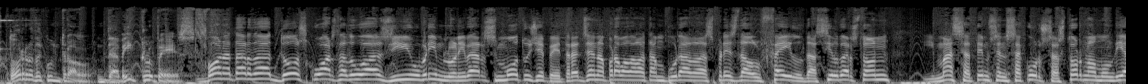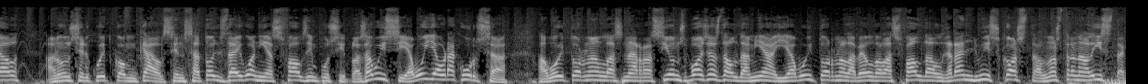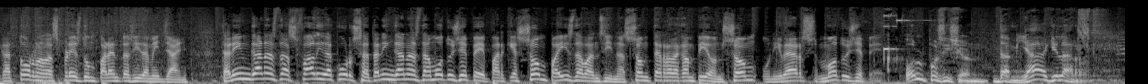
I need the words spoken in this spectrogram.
Torre de control. David Clopés. Bona tarda, dos quarts de dues i obrim l'univers MotoGP. Tretzena prova de la temporada després del fail de Silverstone i massa temps sense curses. Torna al Mundial en un circuit com cal, sense tolls d'aigua ni asfalts impossibles. Avui sí, avui hi haurà cursa. Avui tornen les narracions boges del Damià i avui torna la veu de l'asfalt del gran Lluís Costa, el nostre analista, que torna després d'un parèntesi de mig any. Tenim ganes d'asfalt i de cursa, tenim ganes de MotoGP, perquè som país de benzina, som terra de campions, som univers MotoGP. Pole position. Damià Aguilar.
